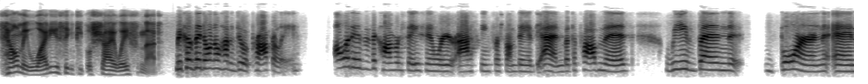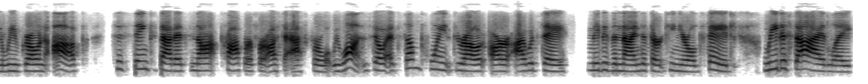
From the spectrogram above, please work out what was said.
tell me, why do you think people shy away from that? Because they don't know how to do it properly. All it is is a conversation where you're asking for something at the end, but the problem is we've been born and we've grown up to think that it's not proper for us to ask for what we want. So at some point throughout our, I would say, maybe the 9 to 13 year old stage, we decide like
